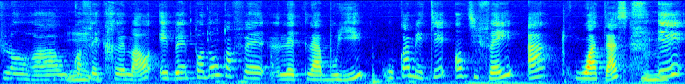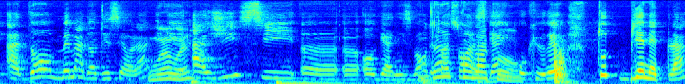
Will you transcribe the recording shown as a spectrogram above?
flanra, ou on fait créma, et bien pendant qu'on fait la bouillie, on mettre antifeuille à trois tasses. Mhm. Et dans, même dans le dessert-là, il agit si euh, euh, organisme de façon à ce qu'il procure tout bien-être là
